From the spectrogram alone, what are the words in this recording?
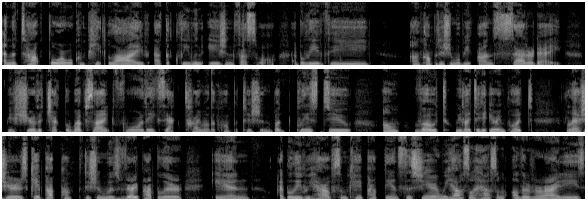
and the top four will compete live at the Cleveland Asian Festival. I believe the uh, competition will be on Saturday. Be sure to check the website for the exact time of the competition. But please do um, vote. We'd like to get your input. Last year's K-pop competition was very popular, and I believe we have some K-pop dance this year, and we also have some other varieties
